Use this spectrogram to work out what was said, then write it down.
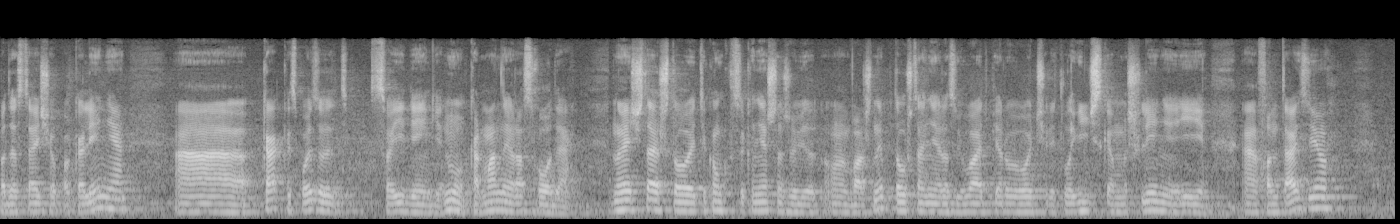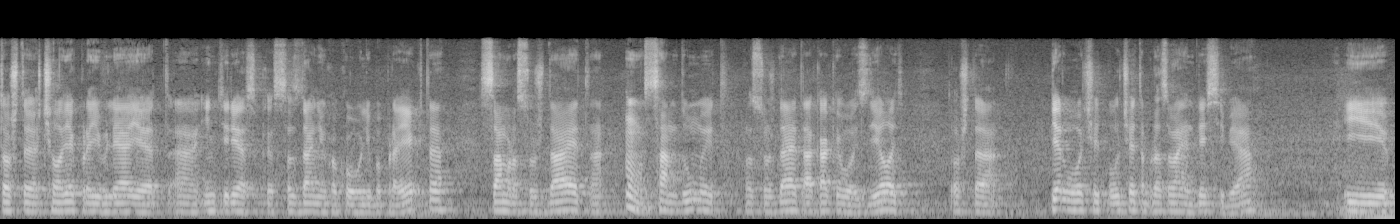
подрастающего поколения, а, как использовать свои деньги, ну, карманные расходы. Но я считаю, что эти конкурсы, конечно же, важны, потому что они развивают в первую очередь логическое мышление и э, фантазию. То, что человек проявляет э, интерес к созданию какого-либо проекта, сам рассуждает, э, ну, сам думает, рассуждает, а как его сделать. То, что в первую очередь получает образование для себя и,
